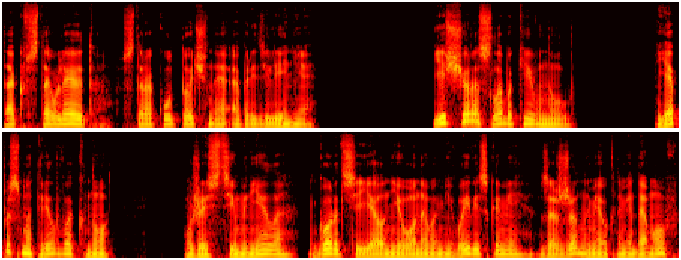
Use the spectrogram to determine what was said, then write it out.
так вставляют в строку точное определение. Еще раз слабо кивнул. Я посмотрел в окно. Уже стемнело, город сиял неоновыми вывесками, зажженными окнами домов,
